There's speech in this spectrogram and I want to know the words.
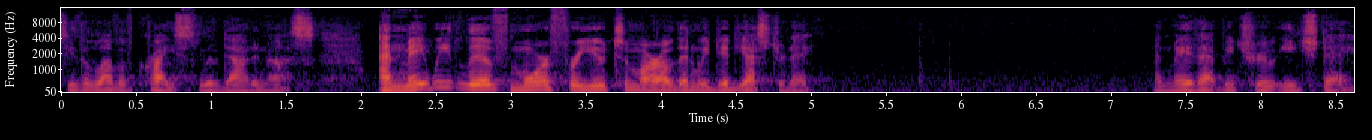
see the love of Christ lived out in us. And may we live more for you tomorrow than we did yesterday. And may that be true each day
